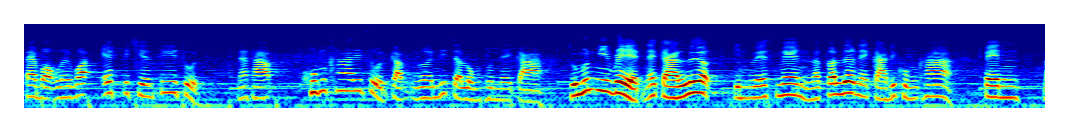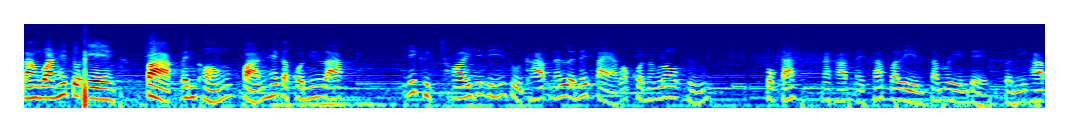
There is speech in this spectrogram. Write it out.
แต่บอกเลยว่า efficiency สุด นะครับคุ้มค่าที่สุดกับเงินที่จะลงทุนในนาฬิกาสมมุติมีเรทในการเลือก investment แล้วก็เลือกในการที่คุ้มค่า เป็นรางวัลให้ตัวเอง ฝากเป็นของขวัญให้กับคนที่รัก นี่คือช้อยที่ดีที่สุดครับ นั้นเลยไม่แปลกว่าคนทั้งโลกถึงโฟกัสนะครับในซับมารีนซัมารีนเดทตัวนี้ครับ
